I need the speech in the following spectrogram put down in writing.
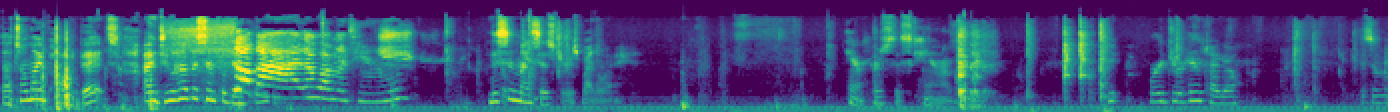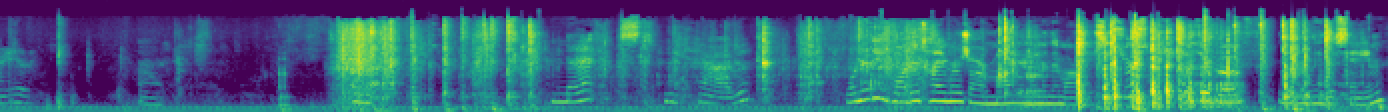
That's all my poppets. I do have a simple Stop that! I want my channel. This is my sister's, by the way. Here, here's this can. Where'd your hair tie go? It's in my hair. Oh. Okay. Next, we have one of these water timers are mine, and one of them are my sister's, but they're both literally the same.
